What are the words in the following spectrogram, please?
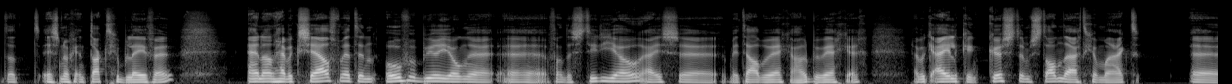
Dat is nog intact gebleven. En dan heb ik zelf met een overbuurjongen uh, van de studio, hij is uh, metaalbewerker, houtbewerker, heb ik eigenlijk een custom standaard gemaakt. Uh,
